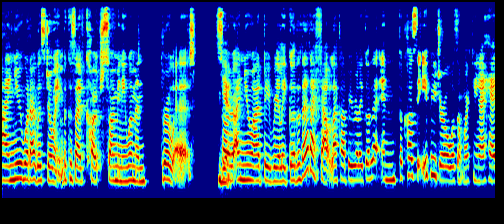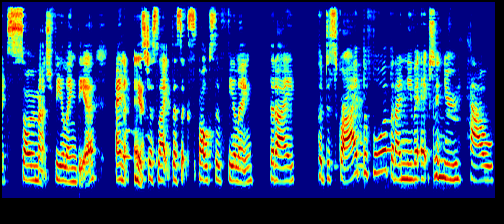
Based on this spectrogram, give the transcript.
I knew what I was doing because I've coached so many women through it. So yeah. I knew I'd be really good at it. I felt like I'd be really good at it. And because the epidural wasn't working, I had so much feeling there. And it's yeah. just like this expulsive feeling that I could describe before, but I never actually knew how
